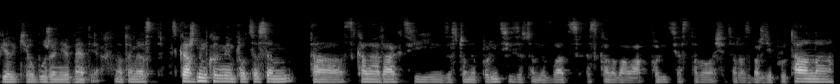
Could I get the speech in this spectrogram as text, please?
wielkie oburzenie w mediach. Natomiast z każdym kolejnym procesem ta skala reakcji ze strony policji, ze strony władz eskalowała. Policja stawała się coraz bardziej brutalna,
